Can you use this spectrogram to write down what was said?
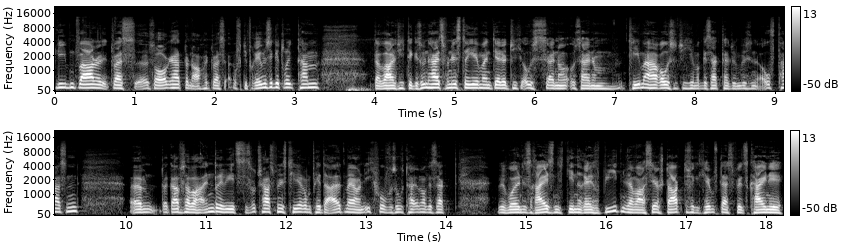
liebend waren und etwas äh, Sorge hatten und auch etwas auf die Bremse gedrückt haben. Da war natürlich der Gesundheitsminister jemand, der natürlich aus, seiner, aus seinem Thema heraus natürlich immer gesagt hat, wir müssen aufpassen. Ähm, da gab es aber auch andere, wie jetzt das Wirtschaftsministerium, Peter Altmaier und ich, wo versucht haben, immer gesagt, wir wollen das Reisen nicht generell verbieten. Wir haben auch sehr stark dafür gekämpft, dass wir jetzt keine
